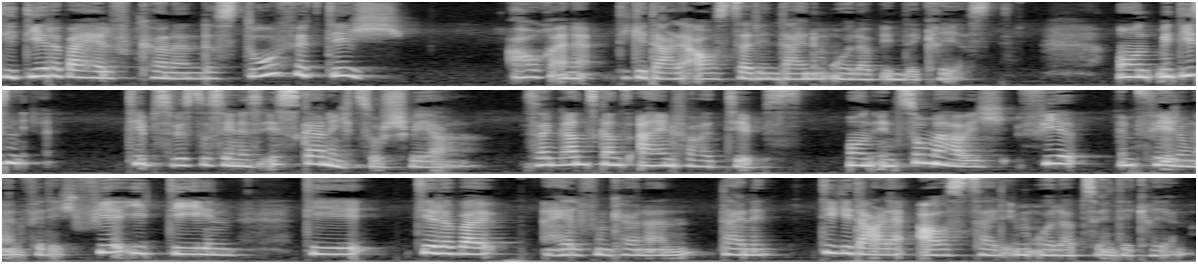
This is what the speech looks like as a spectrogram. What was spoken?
die dir dabei helfen können, dass du für dich auch eine digitale Auszeit in deinem Urlaub integrierst. Und mit diesen Tipps wirst du sehen, es ist gar nicht so schwer. Es sind ganz, ganz einfache Tipps. Und in Summe habe ich vier Empfehlungen für dich, vier Ideen, die dir dabei helfen können, deine digitale Auszeit im Urlaub zu integrieren.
